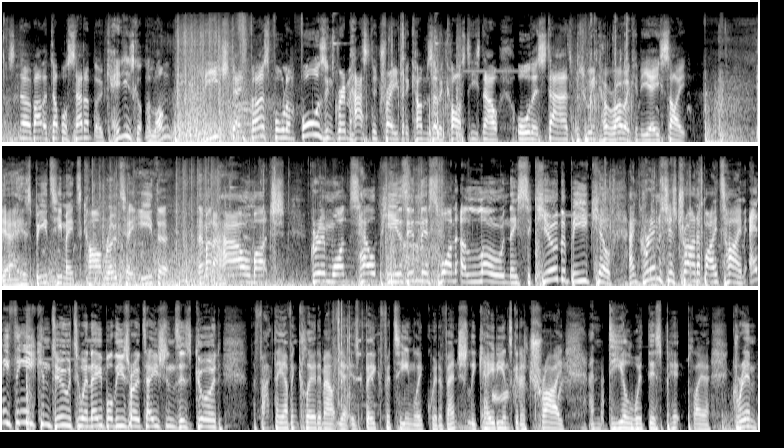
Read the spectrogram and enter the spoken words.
Doesn't know about the double setup though. Katie's got the long peek. Leech dead first, Fallen falls, and Grim has to trade, but it comes at a cost. He's now all that stands between Heroic and the A site. Yeah, his B teammates can't rotate either. No matter how much Grim wants help. He is in this one alone. They secure the B kill, and Grim's just trying to buy time. Anything he can do to enable these rotations is good. The fact they haven't cleared him out yet is big for Team Liquid. Eventually, Cadian's going to try and deal with this pit player. Grim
